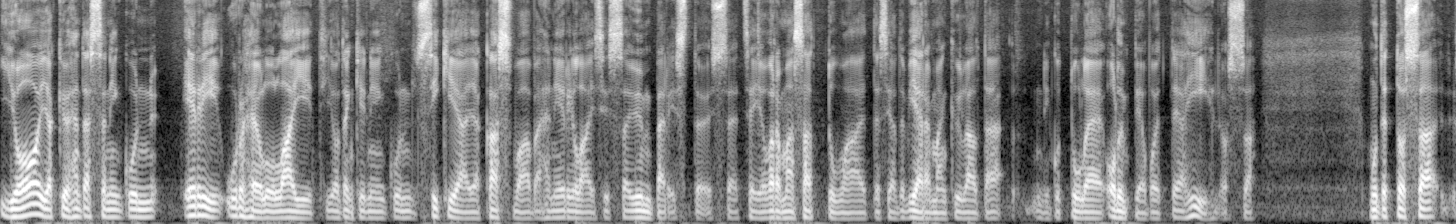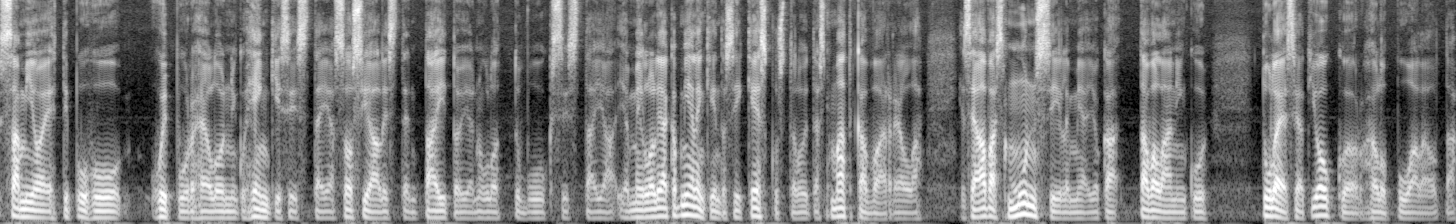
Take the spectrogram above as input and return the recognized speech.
Joo, ja kyllähän tässä niin kuin eri urheilulajit jotenkin niin kuin sikiää ja kasvaa vähän erilaisissa ympäristöissä. Et se ei ole varmaan sattumaa, että sieltä Vierämän kylältä niin kuin tulee olympiavoittaja hiihdossa. Mutta tuossa Samio ehti puhuu huippurheilun niin henkisistä ja sosiaalisten taitojen ulottuvuuksista. Ja, ja meillä oli aika mielenkiintoisia keskusteluja tästä matkan varrella. Ja se avasi mun silmiä, joka tavallaan niin kuin tulee sieltä joukkueurheilupuolelta.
